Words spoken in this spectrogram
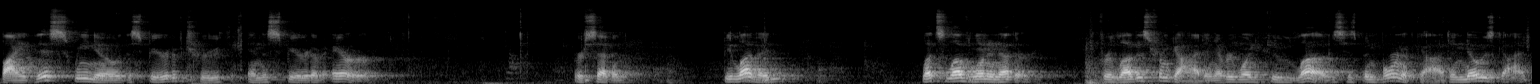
By this we know the spirit of truth and the spirit of error. Verse 7 Beloved, let's love one another, for love is from God, and everyone who loves has been born of God and knows God.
